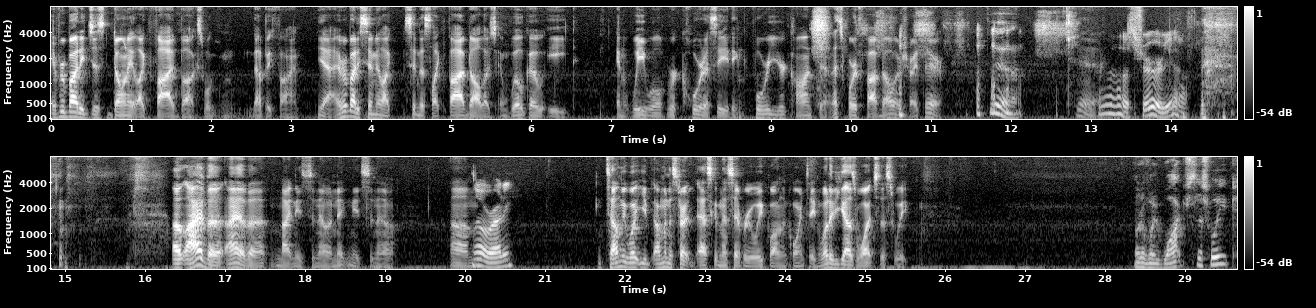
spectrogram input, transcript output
everybody just donate like five bucks. Well, that'd be fine. Yeah, everybody send me like send us like five dollars, and we'll go eat, and we will record us eating for your content. That's worth five dollars right there. Yeah. Yeah. oh, sure, yeah. Um, I have a I have a Knight needs to know, and Nick needs to know. Um, Alrighty. Tell me what you. I'm gonna start asking this every week while in the quarantine. What have you guys watched this week? What have we watched this week?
